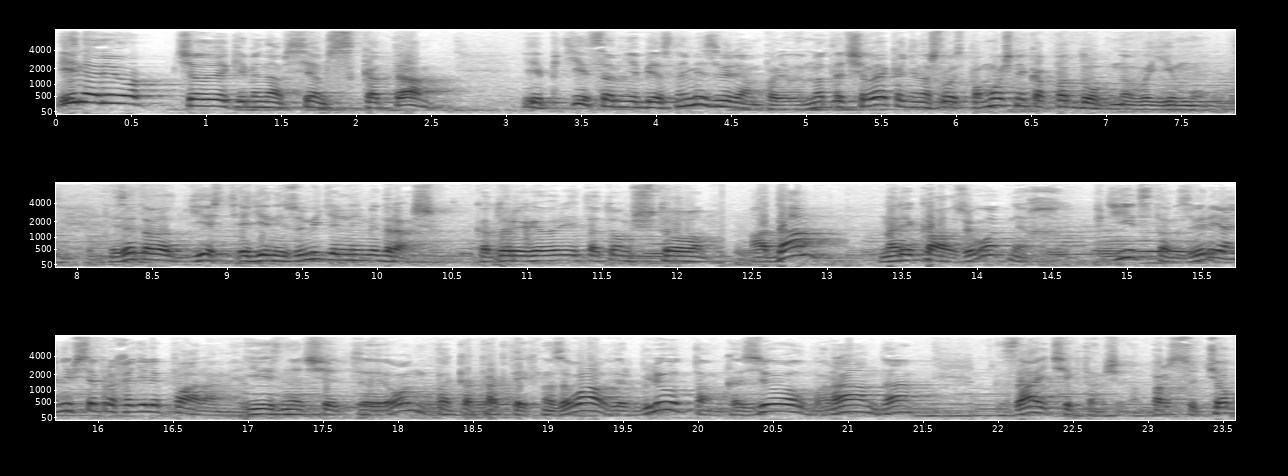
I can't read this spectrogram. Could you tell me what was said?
И нарек человек имена всем скотам, и птицам небесным, и зверям полевым. Но для человека не нашлось помощника, подобного ему. Из этого есть один изумительный мидраж, который говорит о том, что Адам нарекал животных, птиц, там, зверей, они все проходили парами. И, значит, он так как как-то их называл, верблюд, там, козел, баран, да, зайчик, там, что там, барсучок.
